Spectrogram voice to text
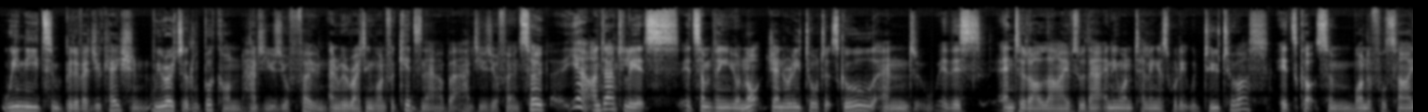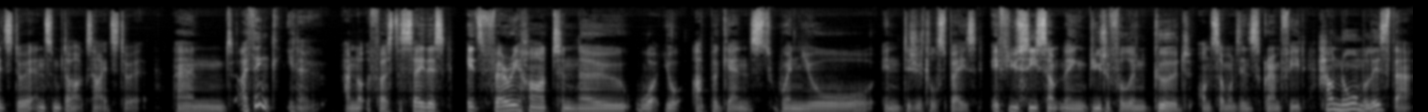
We need some bit of education. We wrote a little book on how to use your phone, and we're writing one for kids now about how to use your phone. So, yeah, undoubtedly, it's it's something you're not generally taught at school, and this entered our lives without anyone telling us what it would do to us. It's got some wonderful sides to it and some dark sides to it. And I think, you know, I'm not the first to say this, it's very hard to know what you're up against when you're in digital space. If you see something beautiful and good on someone's Instagram feed, how normal is that?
